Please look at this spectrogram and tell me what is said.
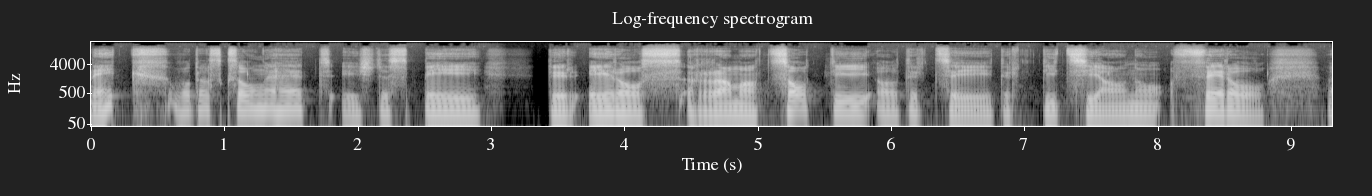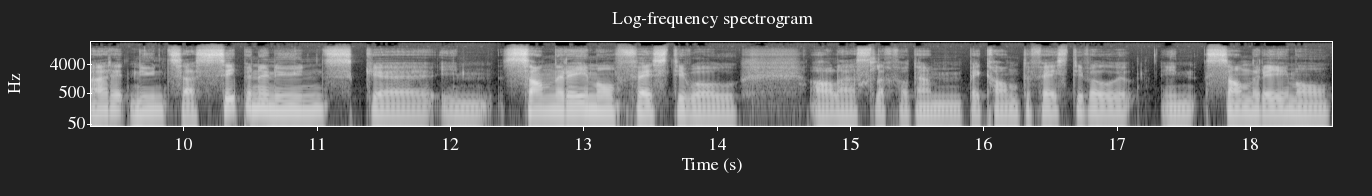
Neck, der das gesungen hat? Ist das B, der Eros Ramazzotti oder C, der Tiziano Ferro? Wer hat 1997 äh, im Sanremo Festival, anlässlich von dem bekannten Festival in Sanremo,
